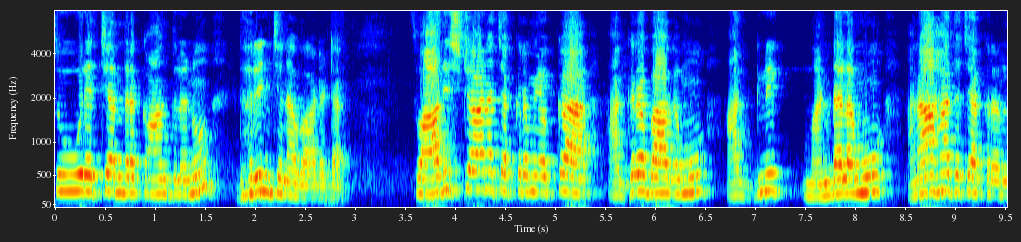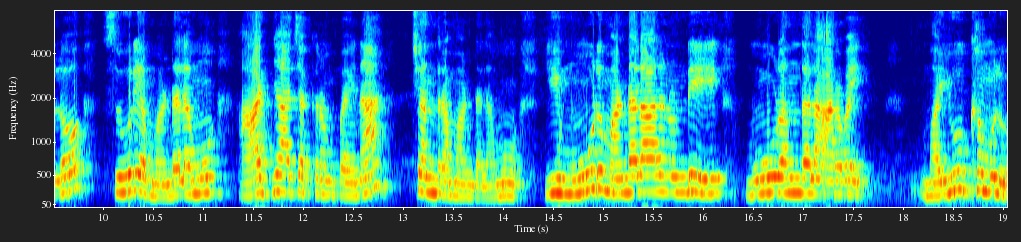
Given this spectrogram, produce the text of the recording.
సూర్యచంద్ర కాంతులను ధరించిన వాడట. స్వాదిష్టాన చక్రం యొక్క అగ్రభాగము అగ్ని మండలము అనాహత చక్రంలో సూర్య మండలము ఆజ్ఞా చక్రం పైన చంద్రమండలము ఈ మూడు మండలాల నుండి మూడు వందల అరవై మయూఖములు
